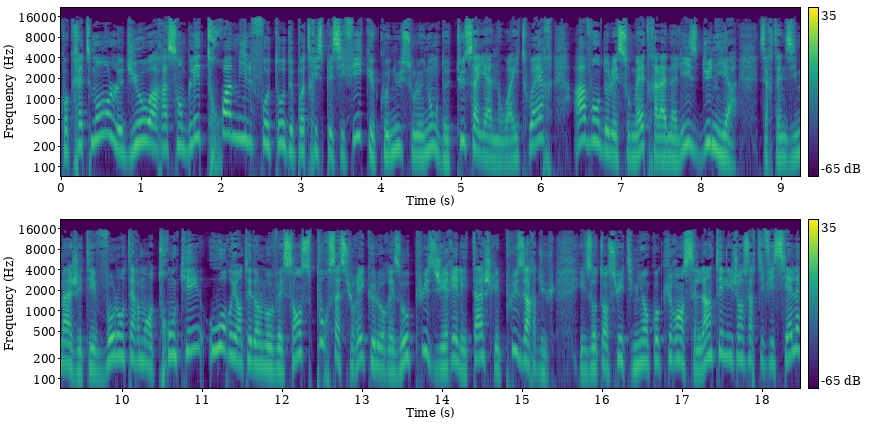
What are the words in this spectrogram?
Concrètement, le duo a rassemblé 3000 photos de poterie spécifiques connues sous le nom de Tusayan Whiteware avant de les soumettre à l'analyse d'une IA. Certaines images étaient volontairement tronquées ou orientées dans le mauvais sens pour s'assurer que le réseau puisse gérer les tâches les plus ardues. Ils ont ensuite mis en concurrence l'intelligence artificielle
